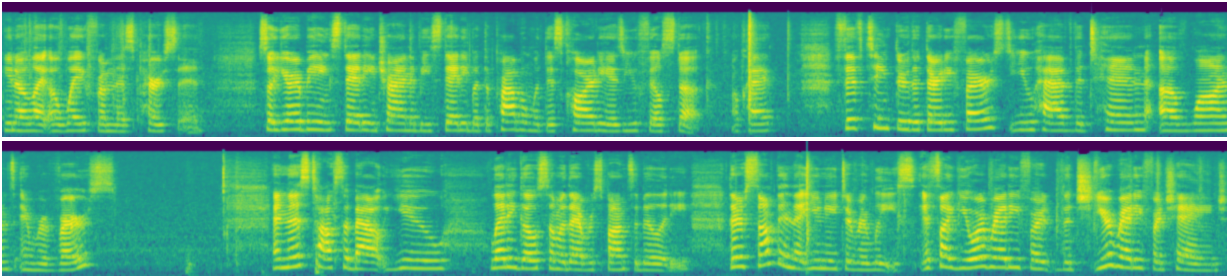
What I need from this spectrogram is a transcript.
you know, like away from this person. So you're being steady, trying to be steady, but the problem with this card is you feel stuck, okay? 15th through the 31st, you have the 10 of Wands in reverse. And this talks about you letting go some of that responsibility. There's something that you need to release. It's like you're ready for the you're ready for change.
